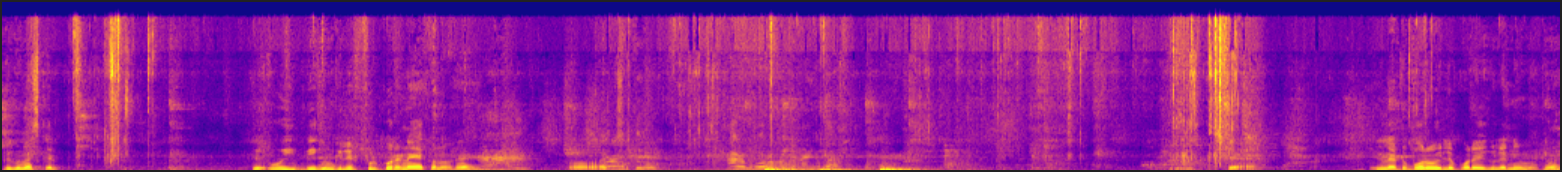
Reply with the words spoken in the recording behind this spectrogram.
বেগুন আজকে ওই বেগুন গুলির ফুল পরে না এখনও হ্যাঁ? ও আচ্ছা। আর বড় হবে না আচ্ছা। এগুলা একটু বড় হইলে পরে এগুলা নেব হ্যাঁ?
